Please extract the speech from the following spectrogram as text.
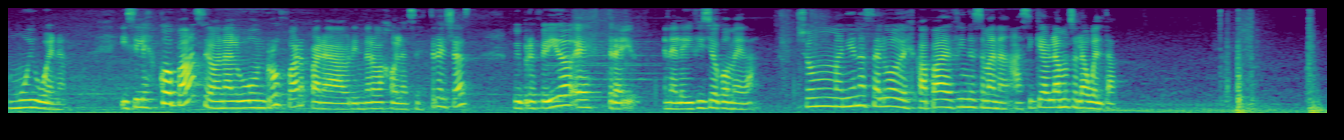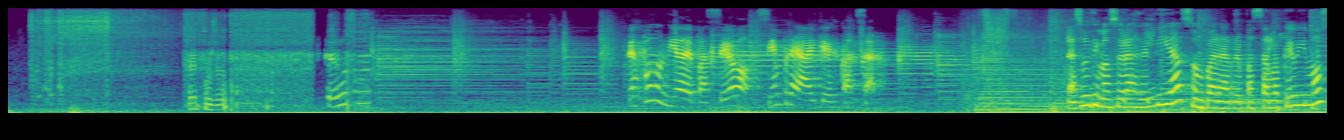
muy buena. Y si les copa, se van a algún roof bar para brindar bajo las estrellas. Mi preferido es Trade, en el edificio Comeda. Yo mañana salgo de escapada de fin de semana, así que hablamos a la vuelta. Después de un día de paseo, siempre hay que descansar. Las últimas horas del día son para repasar lo que vimos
